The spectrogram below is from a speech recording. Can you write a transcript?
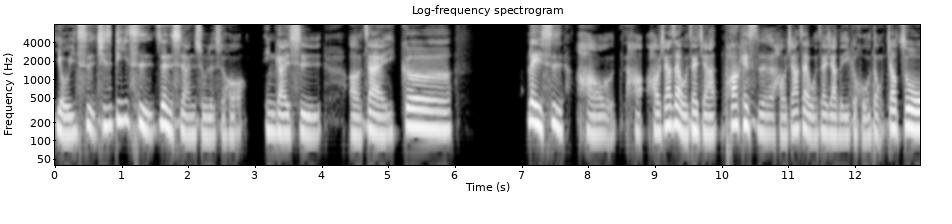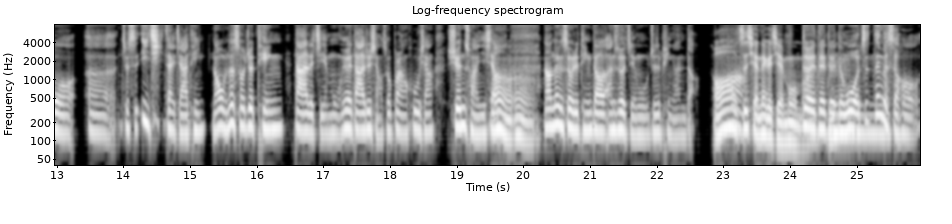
有一次，其实第一次认识安叔的时候，应该是呃，在一个。类似好好好家在我在家 Parkes 的好家在我在家的一个活动，叫做呃，就是一起在家听。然后我那时候就听大家的节目，因为大家就想说，不然互相宣传一下。嗯嗯。然后那个时候就听到安叔的节目，就是平安岛。哦，之前那个节目吗？对对对对，嗯、我是那个时候。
